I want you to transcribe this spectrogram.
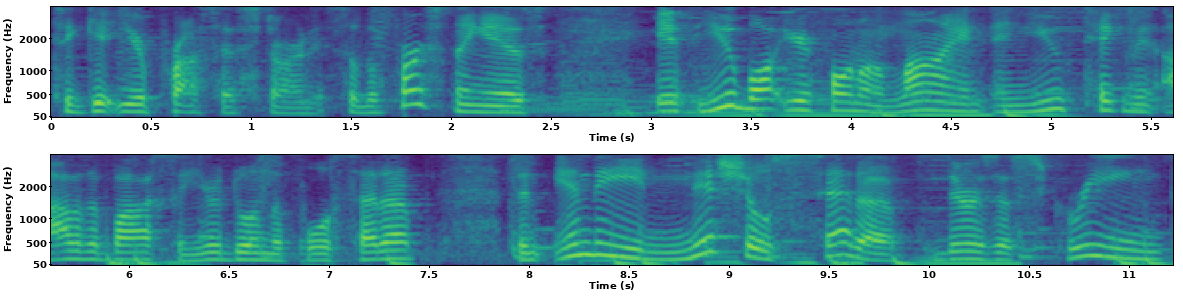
to get your process started. So the first thing is, if you bought your phone online and you've taken it out of the box and you're doing the full setup, then in the initial setup, there's a screen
